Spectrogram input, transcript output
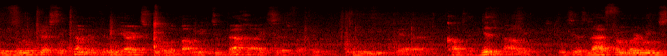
There's an interesting comment in the ArtScroll about mituvecha, he says, but he uh, calls it his valley. He says, not from earnings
